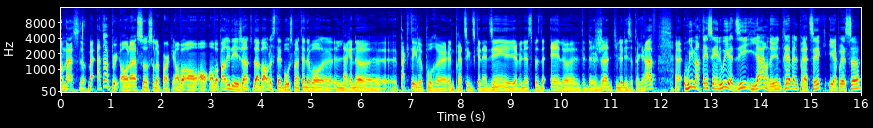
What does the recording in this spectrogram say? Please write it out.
en masse. Là. Ben, attends un peu. On a l'air sur, sur le party. On va, on, on- on va parler des gens tout d'abord. C'était beau ce matin de voir euh, l'aréna euh, pactée là, pour euh, une pratique du Canadien. Il y avait une espèce de haie là, de, de jeunes qui voulaient des autographes. Euh, oui, Martin Saint-Louis a dit hier, on a eu une très belle pratique. Et après ça,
